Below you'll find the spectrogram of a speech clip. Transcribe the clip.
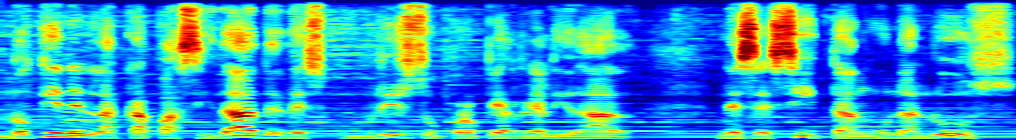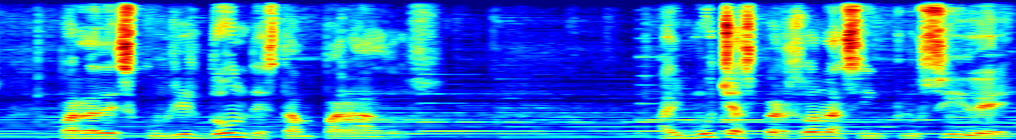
no tienen la capacidad de descubrir su propia realidad. Necesitan una luz para descubrir dónde están parados. Hay muchas personas inclusive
